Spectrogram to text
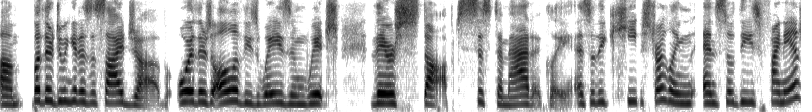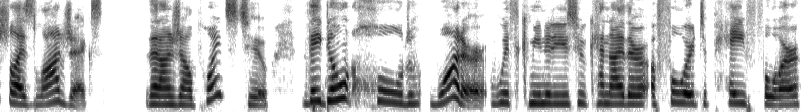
um, but they're doing it as a side job or there's all of these ways in which they're stopped systematically and so they keep struggling and so these financialized logics that Angèle points to, they don't hold water with communities who can either afford to pay for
